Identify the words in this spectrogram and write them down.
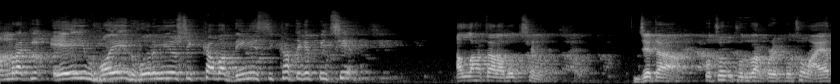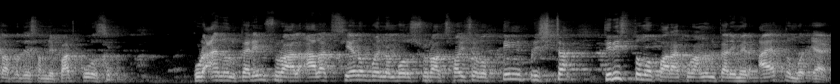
আমরা কি এই ভয়ে ধর্মীয় শিক্ষা বা দিনী শিক্ষা থেকে পিছিয়ে? আল্লাহ তালা বলছেন, যেটা প্রথম খুদবার পরে প্রথম আয়াত আপনাদের সামনে পাঠ করেছি। কোরআনুল করিম সুরা আল আলাক ছিয়ানব্বই নম্বর সুরা ছয়শো তিন পৃষ্ঠা, তিরিশতম পারা কোরআনুল করিমের আয়াত নম্বর এক।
